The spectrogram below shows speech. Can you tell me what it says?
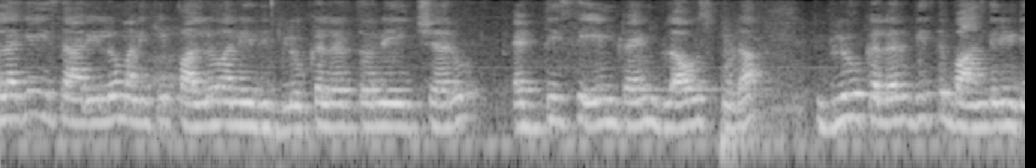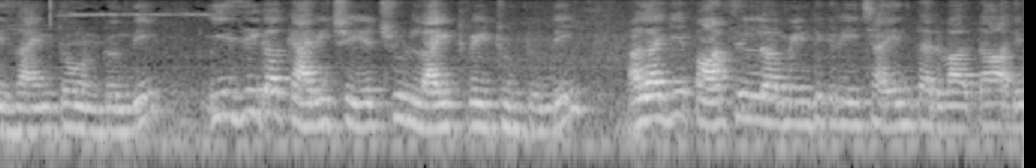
అలాగే ఈ శారీలో మనకి పళ్ళు అనేది బ్లూ కలర్ తోనే ఇచ్చారు. At the same time blouse కూడా బ్లూ కలర్ విత్ బాందిని డిజైన్తో ఉంటుంది. ఈజీగా క్యారీ చేయొచ్చు లైట్ వెయిట్ ఉంటుంది. అలాగే పార్సిల్ మీ ఇంటికి రీచ్ అయిన తర్వాత అది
